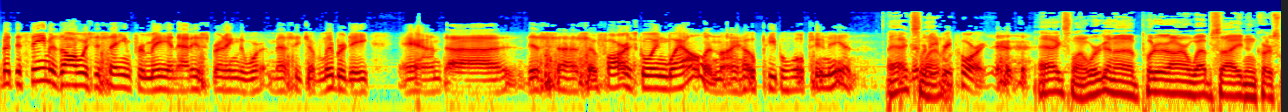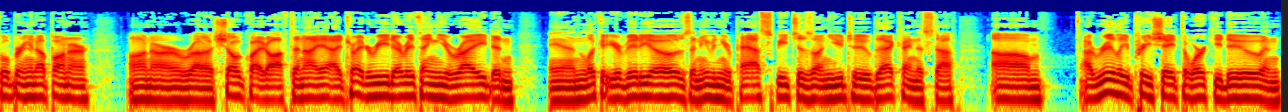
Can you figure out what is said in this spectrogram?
but the theme is always the same for me, and that is spreading the message of liberty. And uh, this uh, so far is going well, and I hope people will tune in. Excellent. Liberty Report. Excellent. We're going to put it on our website, and of course, we'll bring it up on our on our uh, show quite often. I, I try to read everything you write and and look at your videos and even your past speeches on YouTube, that kind of stuff. Um, I really appreciate the work you do, and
